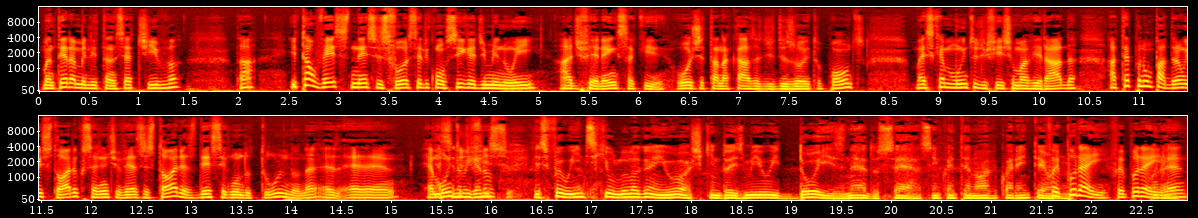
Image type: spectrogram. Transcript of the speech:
manter a militância ativa, tá? E talvez nesse esforço ele consiga diminuir a diferença que hoje está na casa de 18 pontos, mas que é muito difícil uma virada, até por um padrão histórico, se a gente vê as histórias de segundo turno, né? É, é é, é muito difícil. Engano, esse foi o índice que o Lula ganhou, acho que em 2002, né, do Serra, 59,41. Foi por aí, foi por aí, por aí. né?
